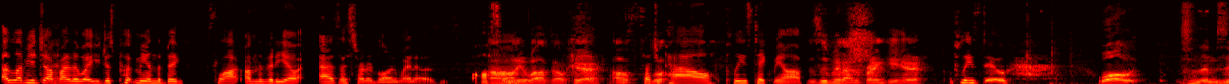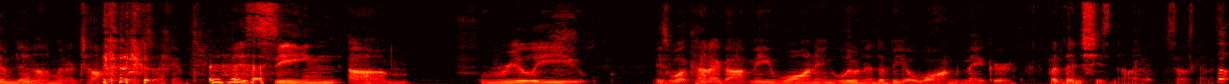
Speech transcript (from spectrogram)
I love you, John. Eh. By the way, you just put me in the big slot on the video as I started blowing my nose. It's oh, awesome. Oh, you're welcome. Here, I'll Such a pal. Please take me off. Zoom in on Frankie here. Please do. well since I'm zoomed in, I'm going to talk for a second. This scene um, really is what kind of got me wanting Luna to be a wand maker, but then she's not. So I was kind of So-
